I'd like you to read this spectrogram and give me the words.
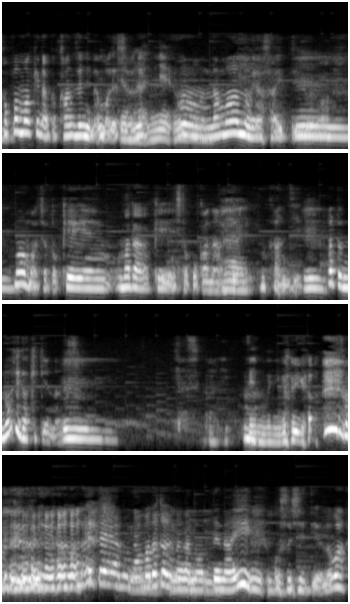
カッパ巻きなんか完全に生ですよね。ね。うん、生の野菜っていうのは、うんまあまあちょっと敬遠、まだ敬遠しとこうかなっていう感じ。うんあと、海苔が危険なんうですよ。ん。確かに。全部に海苔が。そう全部にあの大体あの生魚が乗ってないうんお寿司っていうのは、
